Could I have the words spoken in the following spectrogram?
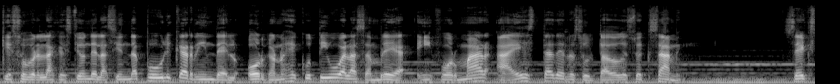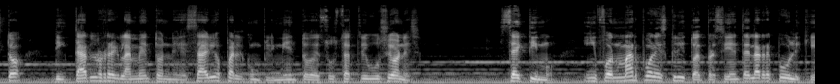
que sobre la gestión de la hacienda pública rinde el órgano ejecutivo a la Asamblea e informar a ésta del resultado de su examen. Sexto, dictar los reglamentos necesarios para el cumplimiento de sus atribuciones. Séptimo, informar por escrito al presidente de la República,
